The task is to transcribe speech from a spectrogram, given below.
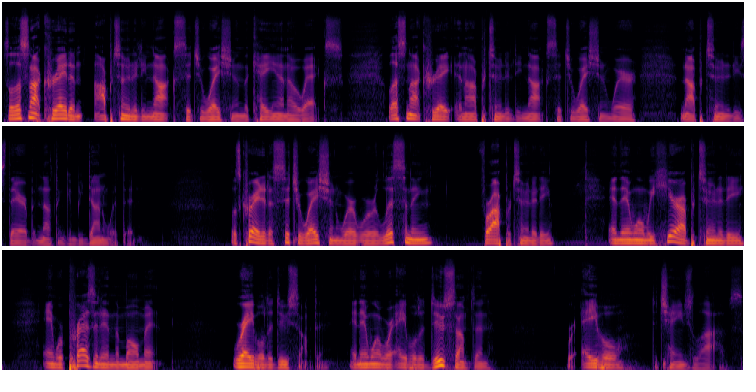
So let's not create an opportunity knock situation, the KNOX. Let's not create an opportunity knock situation where an opportunity is there but nothing can be done with it. Let's create a situation where we're listening for opportunity and then when we hear opportunity and we're present in the moment, we're able to do something. And then when we're able to do something, we're able to change lives.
